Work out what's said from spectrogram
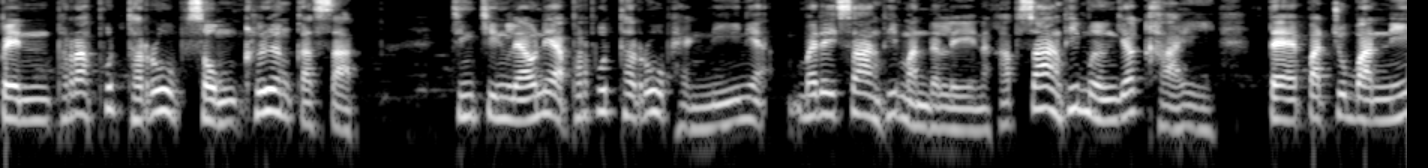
เป็นพระพุทธรูปทรงเครื่องกษัตริย์ จริงๆ แล้วเนี่ยพระพุทธรูปแห่งนี้เนี่ยไม่ได้สร้างที่มันเดเลนะครับ สร้างที่เมืองยะไข่แต่ปัจจุบันนี้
